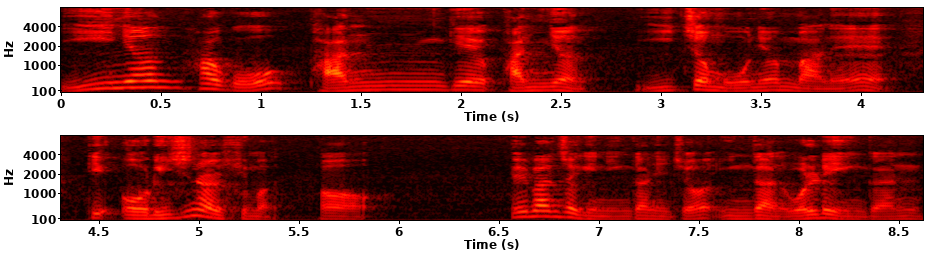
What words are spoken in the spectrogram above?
2년하고 반개 반년 2.5년 만에 the original human 어 일반적인 인간이죠. 인간 원래 인간의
